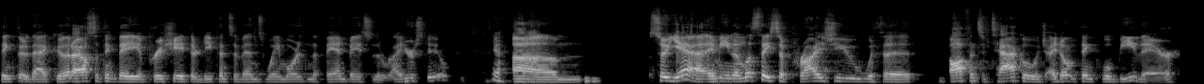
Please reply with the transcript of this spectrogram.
think they're that good. I also think they appreciate their defensive ends way more than the fan base or the writers do. Yeah. Um, so yeah, I mean, unless they surprise you with a offensive tackle, which I don't think will be there,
